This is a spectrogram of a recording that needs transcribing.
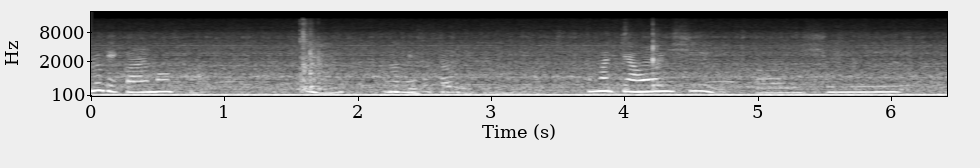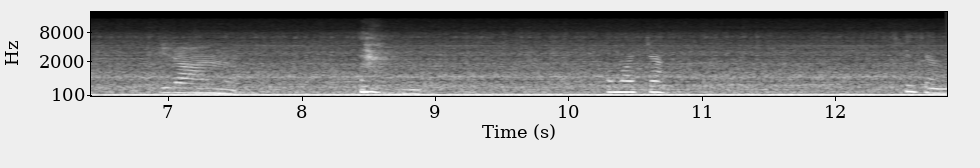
リックシェ無理買えますかア何ですかくまちゃん。美味しい美味しいいらんくまちゃん。好きじゃない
